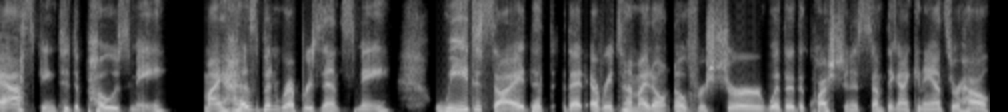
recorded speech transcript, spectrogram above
asking to depose me my husband represents me we decide that that every time i don't know for sure whether the question is something i can answer how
